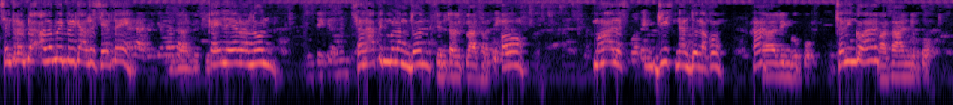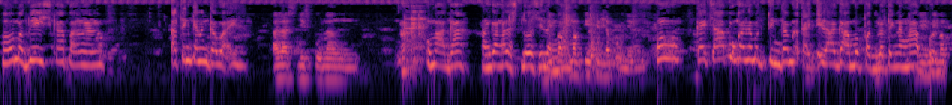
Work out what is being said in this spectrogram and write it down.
Central Plaza, alam mo yung Brigada 7? Brigada City. Kailera nun. Sanapin mo lang doon. Central Plaza po. Oo. Mga alas 10 nandun ako. Ha? Sa linggo po. Sa linggo, ha? Masahan niyo po. Oo, magbihis ka para ano. Atin ka ng gawain. Alas 10 po ng... Ah, Umaga, hanggang alas 12 Hindi lang. pa ako magtitinda po niyan. Oo, kahit sa hapon ka na magtinda, kahit ilaga mo pagdating ng Hindi, hapon. hindi, ma-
